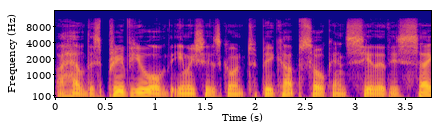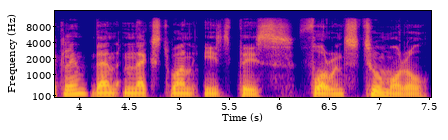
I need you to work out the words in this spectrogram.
I have this preview of the image is going to pick up so I can see that it's cycling. Then next one is this Florence 2 model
